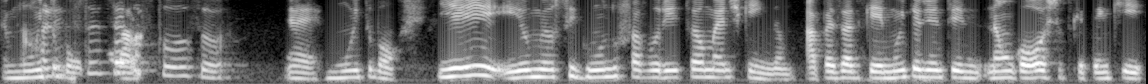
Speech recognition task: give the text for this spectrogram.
É muito Hollywood bom. Studios é gostoso. É, muito bom. E, e, o meu segundo favorito é o Magic Kingdom. Apesar de que muita gente não gosta, porque tem que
